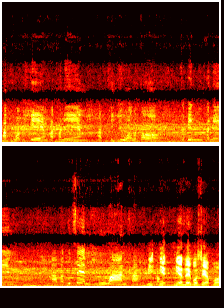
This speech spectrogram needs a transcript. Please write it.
ผัดหัวพริกแกง ผัดพะแนง ผัดพริกหยวกแล้วก็จะเป็นพะแนงอ่าผัดวุ้นเส้น หมูหวานค่ะมีเนี่ยเนี่ยอันไหนบ่แซ่บบ่อ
